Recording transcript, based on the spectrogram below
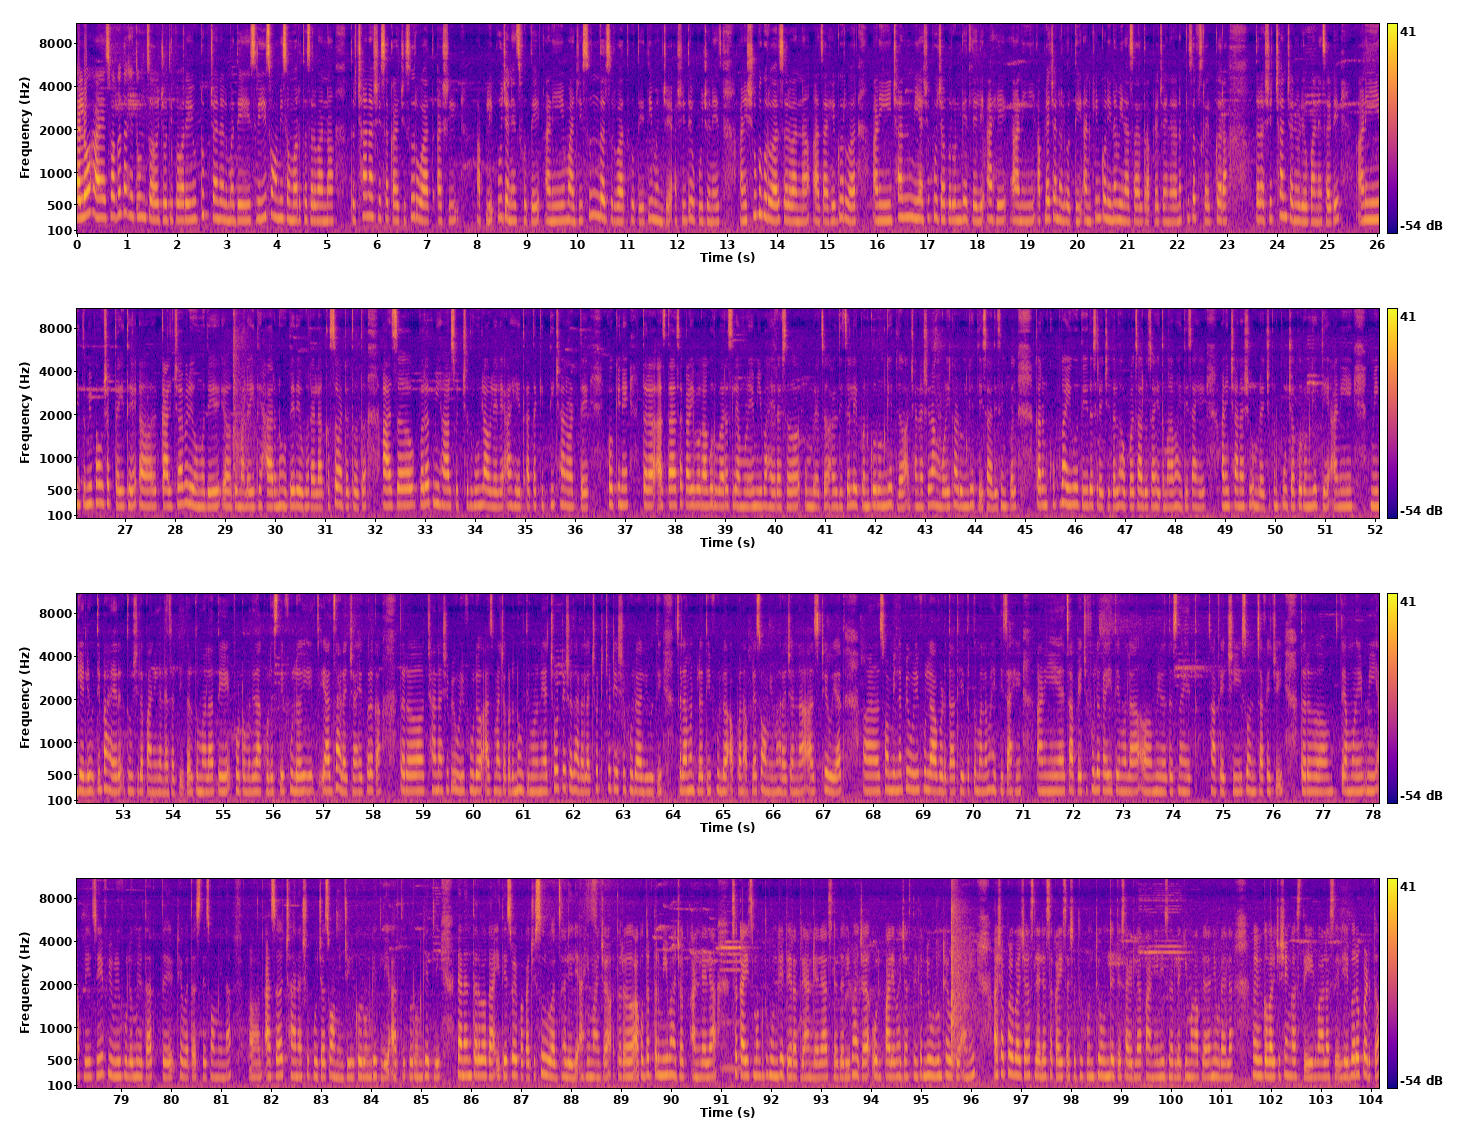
Hello hi स्वागत आहे तुमचं ज्योती पवार या यूट्यूब चॅनलमध्ये श्री स्वामी समर्थ सर्वांना तर छान अशी सकाळची सुरुवात अशी आपली पूजनेच होते आणि माझी सुंदर सुरुवात होते ती म्हणजे अशी देवपूजनेच आणि शुभ गुरुवार सर्वांना. आज आहे गुरुवार आणि छान मी अशी पूजा करून घेतलेली आहे आणि आपल्या चॅनलवरती आणखीन कोणी नवीन असाल तर आपल्या चॅनलला नक्की सबस्क्राईब करा. तर असे छान छान व्हिडिओ पाहण्यासाठी आणि तुम्ही पाहू शकता इथे कालच्या व्हिडिओमध्ये तुम्हाला इथे हार नव्हते देवघराला कसं वाटत होतं. आज परत मी हार स्वच्छ धुवून लावलेले आहेत. आता किती छान वाटते हो की नाही? तर आता सकाळी बघा गुरुवार असल्यामुळे मी बाहेर असं उंबऱ्याचं हळदीचं लेपन करून घेतलं. छान अशी रांगोळी काढून घेतली साधी सिंपल. कारण खूप घाई होती. दसऱ्याची तर धावपळ चालूच आहे तुम्हाला माहितीच आहे. आणि छान अशी उंबऱ्याची पण पूजा करून घेतली. आणि मी गेले होते बाहेर तुळशीला पाणी घालण्यासाठी. तर तुम्हाला ते फोटो फोटोमध्ये दाखवलंच ते फुलं हे याच झाडाची आहेत बरं का. तर छान अशी पिवळी फुलं आज माझ्याकडे नव्हती म्हणून या छोट्याशा झाडाला छोटी छोटी अशी फुलं आली होती. चला म्हटलं ती फुलं आपण आपल्या स्वामी महाराजांना आज ठेवूयात. स्वामींना पिवळी फुलं आवडतात हे तर तुम्हाला माहितीच आहे. आणि चाफ्याची फुलं काही इथे मला मिळतच नाहीत. चाफ्याची सोनचाफ्याची तर त्यामुळे मी आपली जे पिवळी फुलं मिळतात ते ठेवत असते स्वामींना. असं छान अशी पूजा स्वामींचीही करून घेतली आरती करून घेतली. त्यानंतर बघा इथे स्वयंपाकाची सुरुवात झालेली आहे माझ्या. तर अगोदर तर मी भाज्या आणलेल्या सकाळीच मग धुवून घेते रात्री आणलेल्या असल्या तरी भाज्या. ओल पालेभाज्या असतील तर निवडून ठेवते आणि अशा फळभाज्या असलेल्या सकाळीच अशा धुवून ठेवून देते. साईडला पाणी निसरलं की मग आपल्याला निवडायला गवारीच्या शेंगा असतील वाल असेल हे बरं पडतं.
